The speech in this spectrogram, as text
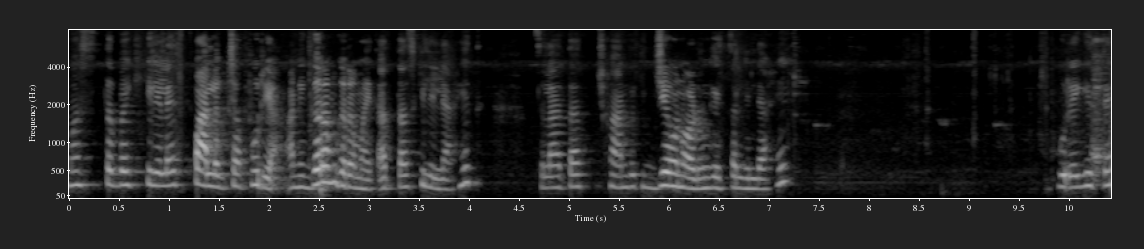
मस्तपैकी केलेल्या आहेत पालकच्या पुऱ्या. आणि गरम गरम आहेत. आत्ताच केलेल्या आहेत. चला आता छानपैकी जेवण वाढून घेत चाललेले आहे. पुरे घेते.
